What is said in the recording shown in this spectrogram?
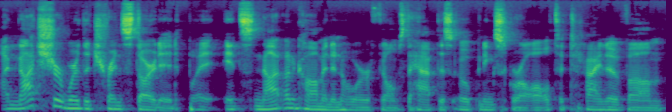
I'm not sure where the trend started, but it's not uncommon in horror films to have this opening scrawl to kind of um,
